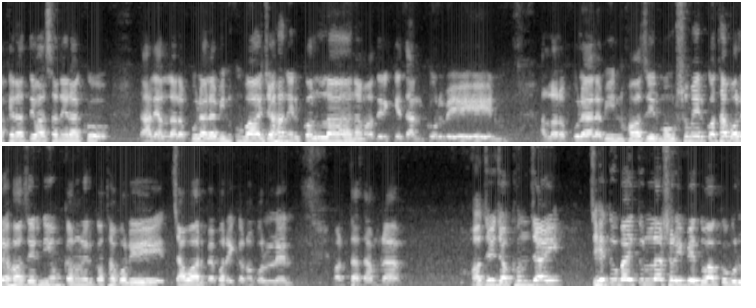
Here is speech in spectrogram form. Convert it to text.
আখেরাতেও আসানে রাখো, তাহলে আল্লাহ রব্বুল আলমিন উভয় জাহানের কল্যাণ আমাদেরকে দান করবেন। আল্লাহ রব্বুল আলমিন হজের মৌসুমের কথা বলে, হজের নিয়ম কানুনের কথা বলে চাওয়ার ব্যাপারে কেন বললেন? অর্থাৎ আমরা হজে যখন যাই, যেহেতু বাইতুল্লাহ শরীফে দোয়া কবুল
